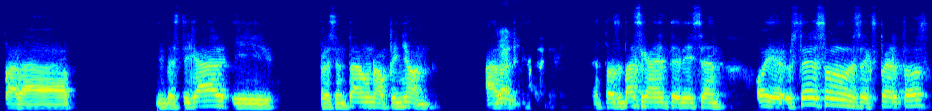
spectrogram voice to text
para investigar y presentar una opinión. Entonces, básicamente dicen, oye, ustedes son unos expertos,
